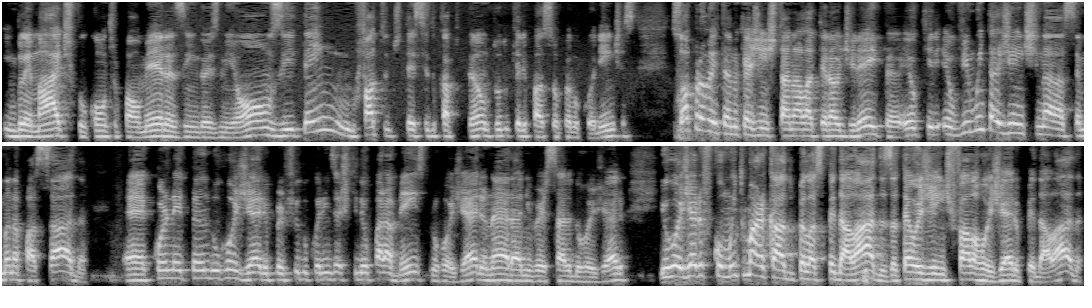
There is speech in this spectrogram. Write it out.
emblemático contra o Palmeiras em 2011, e tem o fato de ter sido capitão, tudo que ele passou pelo Corinthians. Só aproveitando que a gente está na lateral direita, eu, queria, eu vi muita gente na semana passada é, cornetando o Rogério. O perfil do Corinthians acho que deu parabéns para o Rogério, né? Era aniversário do Rogério. E o Rogério ficou muito marcado pelas pedaladas, até hoje a gente fala Rogério pedalada,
